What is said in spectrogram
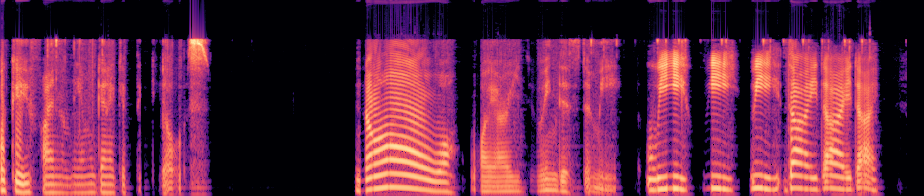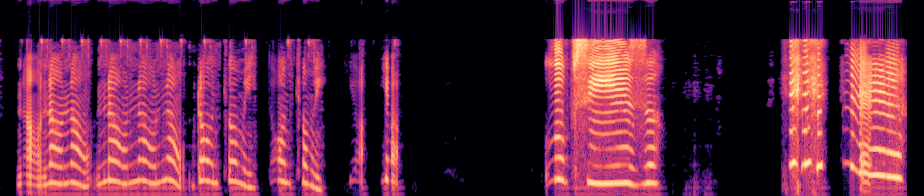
Okay, finally, I'm gonna get the kills. No, why are you doing this to me? We, we, we, die, die, die. No, no, no, no, no, no. Don't kill me. Don't kill me. Yeah, yeah. Oopsies. Let's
